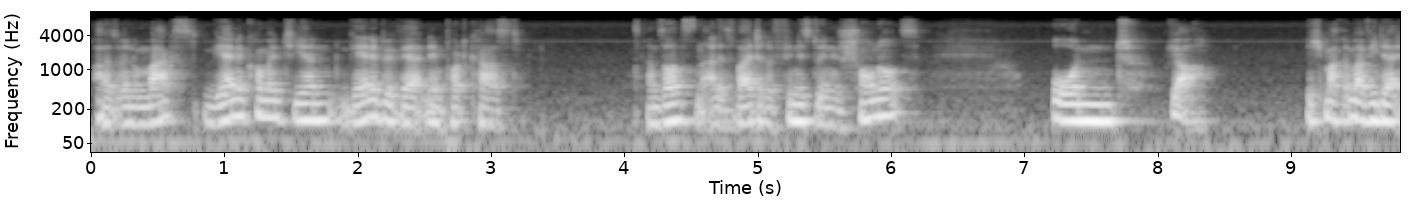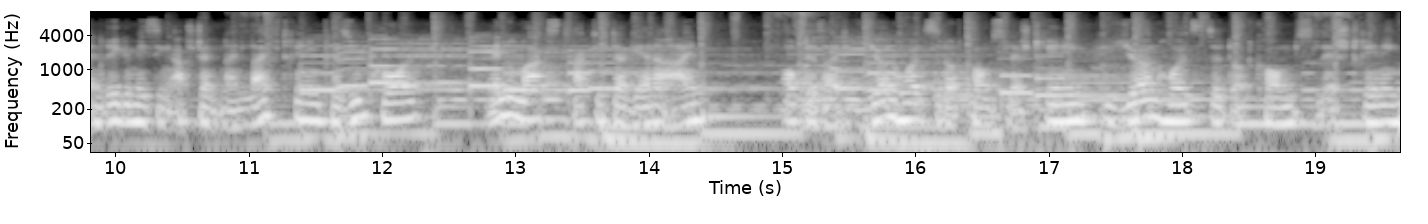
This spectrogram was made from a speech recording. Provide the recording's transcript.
Also wenn du magst, gerne kommentieren, gerne bewerten den Podcast. Ansonsten alles weitere findest du in den Show Notes. Und ja, ich mache immer wieder in regelmäßigen Abständen ein Live-Training per Zoom-Call. Wenn du magst, trag dich da gerne ein auf der Seite jörnholste.com slash Training. jörnholste.com slash Training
